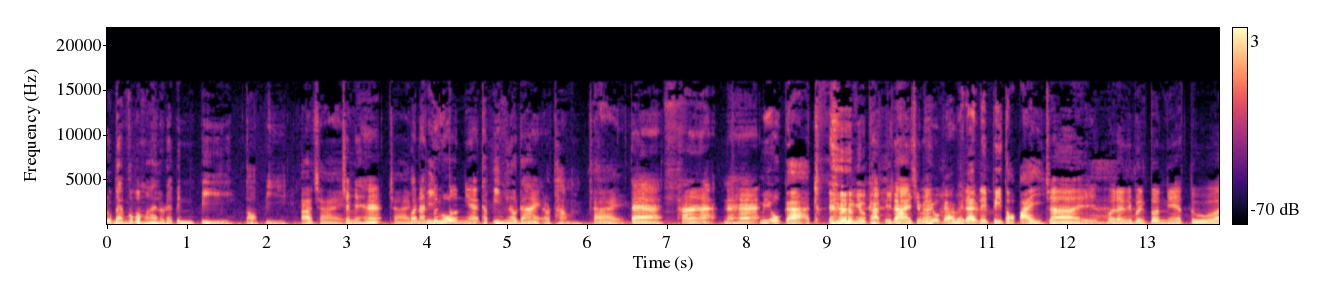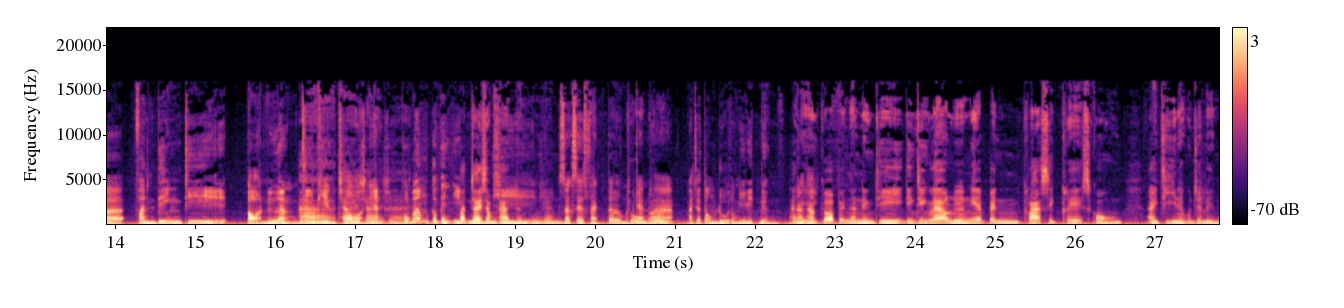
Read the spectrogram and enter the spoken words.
รูปแบบงบประมาณเราได้เป็นปีต่อปีอ่าใช่ ใช่ไหมฮะใช่เพราะฉะนั้นปีงบเบื้องต้นเนี่ยถ้าปีนี้เราได้เราทำใช่ แต่ถ้านะฮะมีโอกาสมีโอกาสไม่ได้ใช่ไหมมีโอกาสไม่ได้ในปีต่อไป ใช่อ่าเพราะฉะนั้นในเบื้องต้นเนี่ยตัว funding ที่ ต่อเนื่องที่อ่าเพียงพอเนี่ยใช่ใช่ผมว่ามันก็เป็นอีกปัจจัยสำคัญหนึ่งหนึ่งเหมือนกัน success factor เหมือนกันถูกว่าถูกอาจจะต้องดูตรงนี้นิดนึงอันนะครับนี้ก็เป็นอันหนึ่งที่จริง ๆ แล้วเรื่องนี้เป็น classic case ของไอทีนะคุณชลิน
